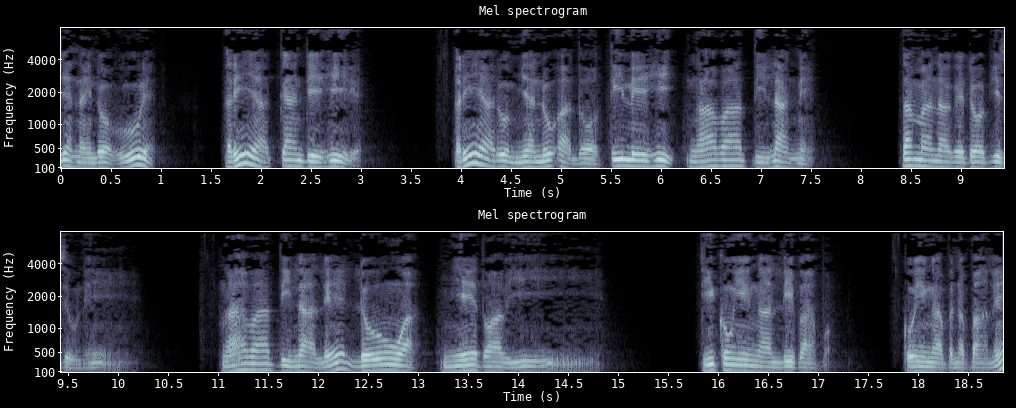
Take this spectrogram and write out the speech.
ပြတ်နိုင်တော့ဘူးတဲ့အရိယာကံတေဟိတဲ့အရိယာတို့မြတ်တို့အပ်သောသီလေဟိ၅ပါးသီလနှင့်တမ္မနာကတော်ပြည့်စုံနေ၅ပါးသီလလည်းလုံးဝမြဲသွားပြီဒီကုံရင်က၄ပါးပေါ့ ကုံရင်ကဘယ်နှပါလဲ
